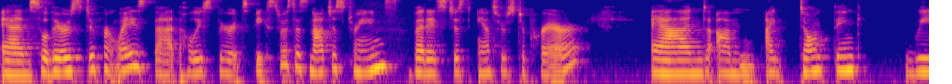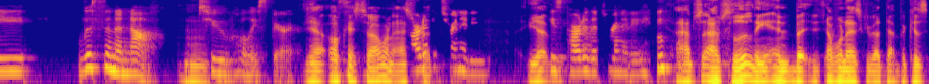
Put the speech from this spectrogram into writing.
And so there's different ways that Holy Spirit speaks to us. It's not just dreams, but it's just answers to prayer. And um, I don't think we listen enough to Holy Spirit. Mm-hmm. Yeah. Okay. So I want to ask part about of the Trinity. yeah. He's part of the Trinity. Absolutely, and but I want to ask you about that because,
